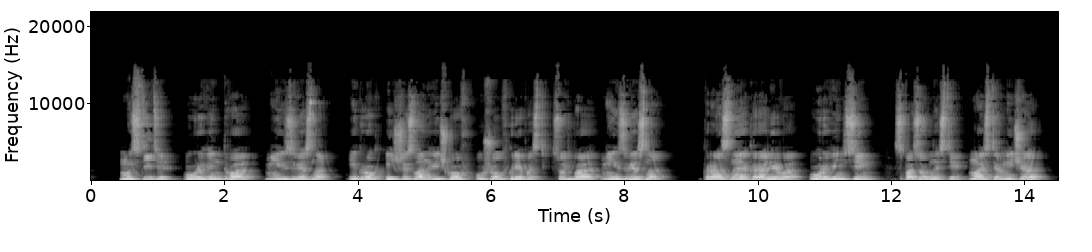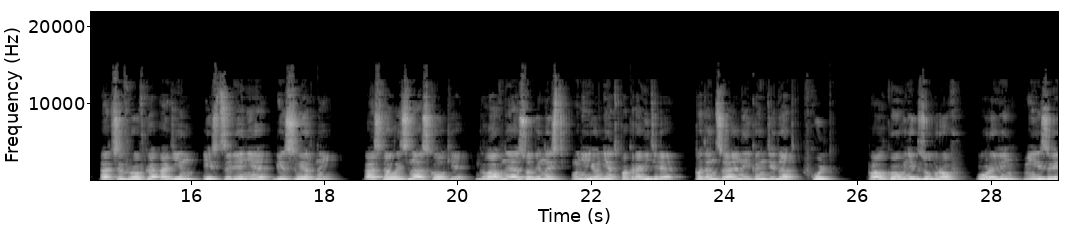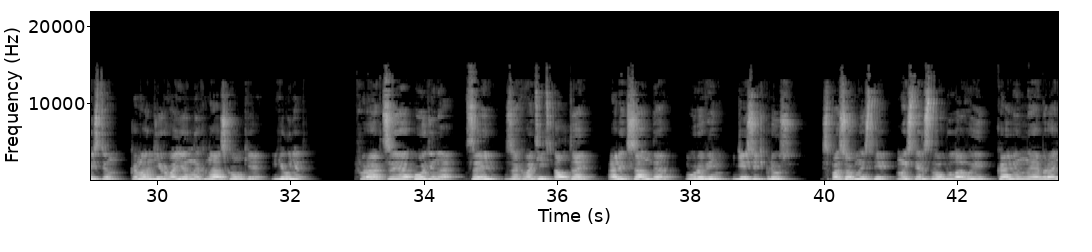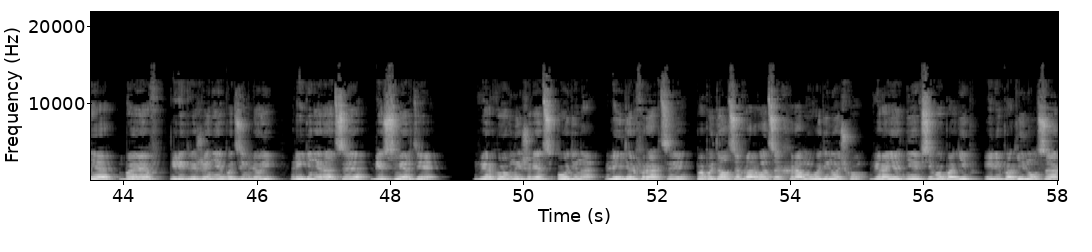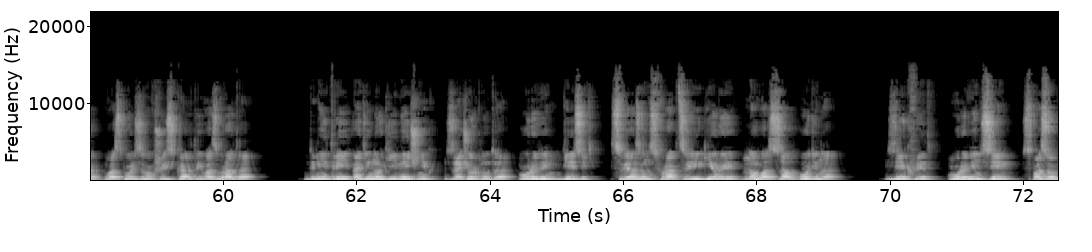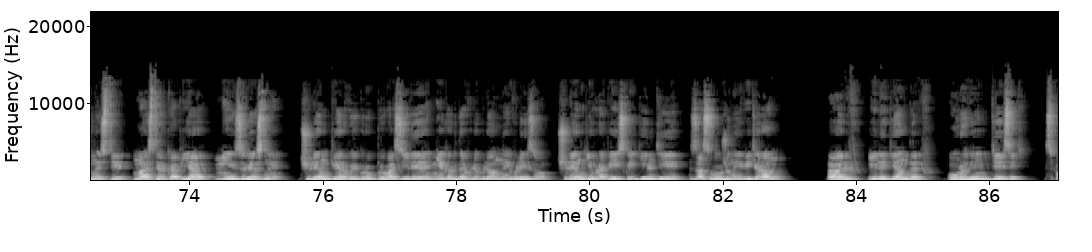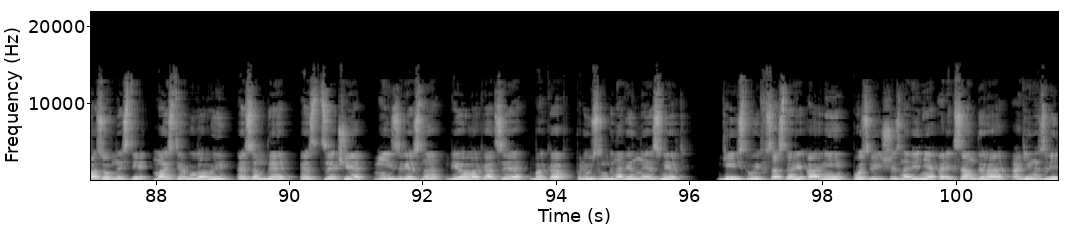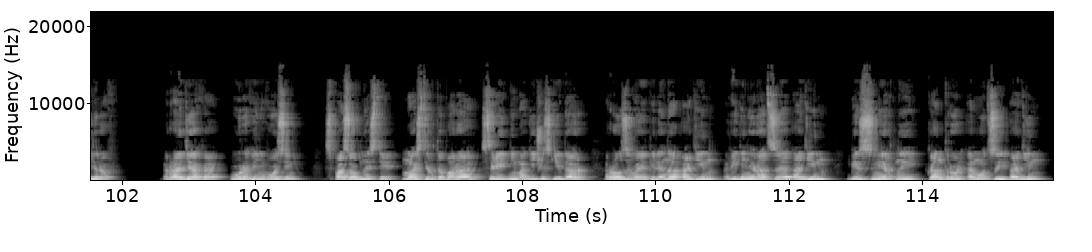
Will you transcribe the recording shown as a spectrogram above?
Мститель, уровень 2, неизвестно. Игрок из числа новичков ушел в крепость, судьба неизвестна. Красная королева, уровень 7, способности, мастер меча, Оцифровка 1, исцеление бессмертный. Осталась на осколке. Главная особенность – у нее нет покровителя. Потенциальный кандидат в культ. Полковник Зубров. Уровень неизвестен. Командир военных на осколке. Юнит. Фракция Одина. Цель – захватить алтарь. Александр. Уровень 10+. Способности, мастерство булавы, каменная броня, БФ, передвижение под землей, регенерация, бессмертие. Верховный жрец Одина, лидер фракции, попытался прорваться к храму в одиночку, вероятнее всего погиб или покинул Сар, воспользовавшись картой возврата. Дмитрий Одинокий Мечник, зачеркнуто, уровень 10, связан с фракцией Геры, но вассал Одина. Зигфрид, уровень 7, способности, мастер копья, неизвестны. Член первой группы Василия, некогда влюбленный в Лизу, член Европейской гильдии, заслуженный ветеран. Альф или Гендальф, уровень 10, способности, мастер булавы, СМД, СЦЧ, неизвестно, биолокация, бэкап плюс мгновенная смерть. Действует в составе армии после исчезновения Александра один из лидеров. Радяха, уровень 8. Способности, мастер топора, средний магический дар, розовая пелена 1, регенерация 1, бессмертный, контроль эмоций 1.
